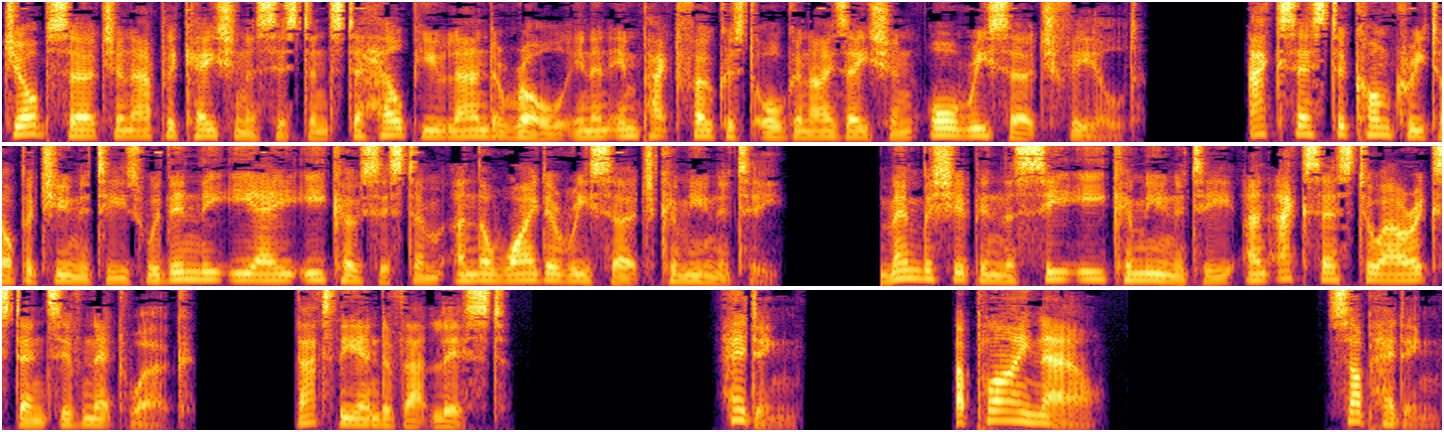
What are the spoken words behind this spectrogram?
Job search and application assistance to help you land a role in an impact focused organization or research field. Access to concrete opportunities within the EA ecosystem and the wider research community. Membership in the CE community and access to our extensive network. That's the end of that list. Heading Apply now. Subheading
